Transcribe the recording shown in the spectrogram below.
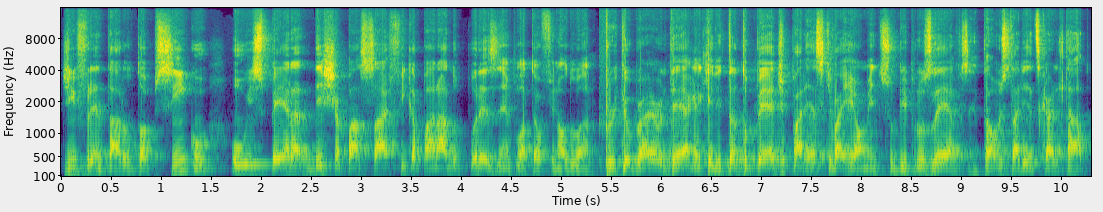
de enfrentar um top 5 ou espera, deixa passar e fica parado, por exemplo, até o final do ano? Porque o Brian Ortega, que ele tanto pede, parece que vai realmente subir para os leves. Então estaria descartado.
